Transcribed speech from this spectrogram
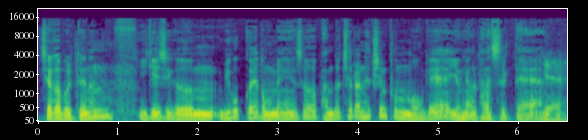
제가 볼 때는 이게 지금 미국과의 동맹에서 반도체라는 핵심 품목에 영향을 받았을 때 예.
